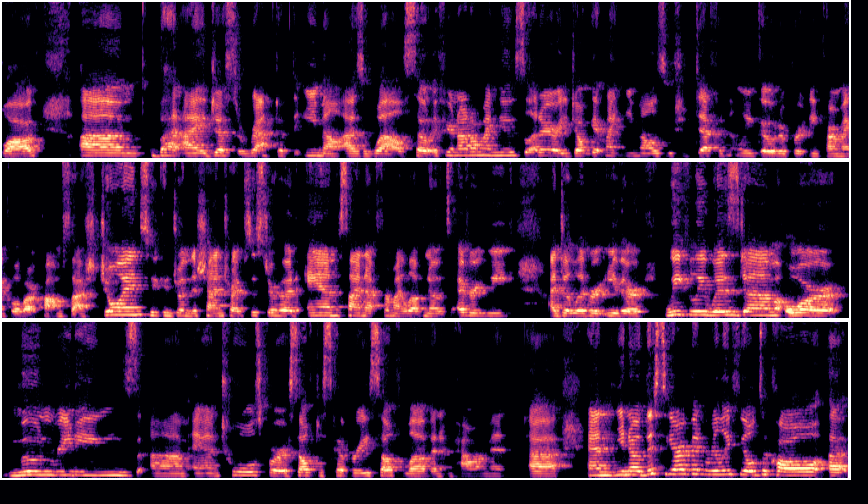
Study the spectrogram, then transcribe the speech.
blog. Um, but I just wrapped up the email as well. So if you're not on my newsletter or you don't get my emails, you should definitely go to brittneycarmichael.com slash join so you can join the Shine Tribe Sisterhood and sign up for my love notes every week. I deliver either weekly wisdom or moon readings um, and tools for self-discovery, self-love, and empowerment. Uh, and you know, this year I've been really feel to call, uh,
